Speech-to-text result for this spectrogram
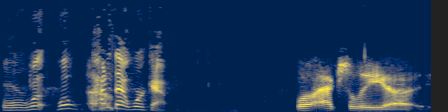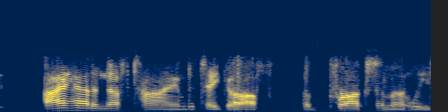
or what? What? How did that work out? Well, actually, uh, I had enough time to take off approximately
